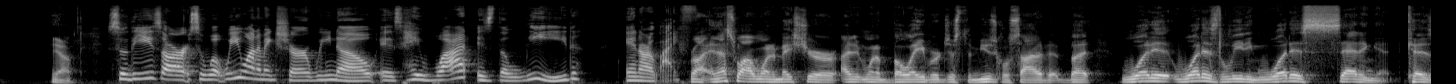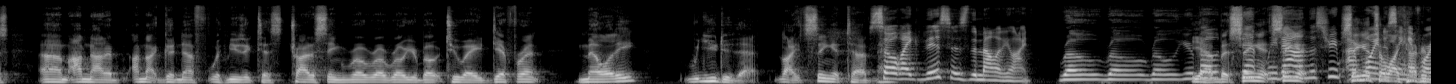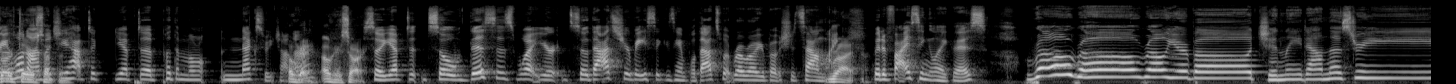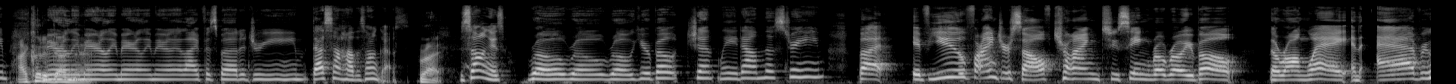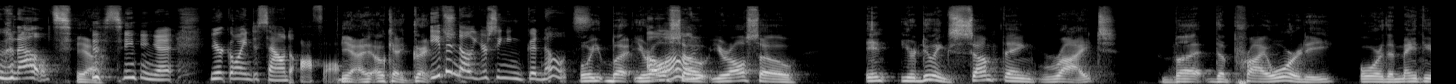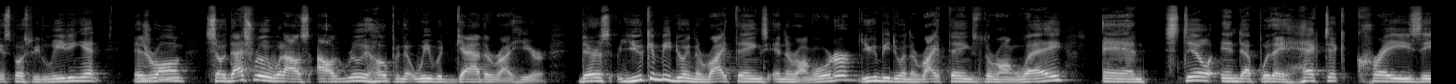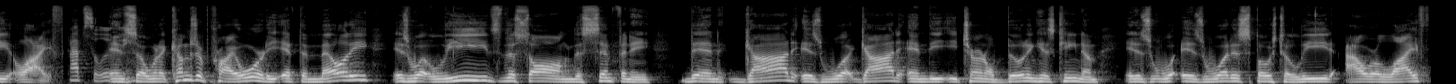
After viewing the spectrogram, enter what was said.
Yeah. So these are so what we want to make sure we know is hey, what is the lead in our life? Right, and that's why I wanted to make sure I didn't want to belabor just the musical side of it, but what is what is leading, what is setting it? Because um, I'm not a I'm not good enough with music to try to sing "Row, row, row your boat" to a different melody. You do that, like sing it to. So like this is the melody line. Row, row, row your Yeah, boat but sing it- gently sing down it- the stream. sing I'm it going to, to like, sing it Happy for you. Hold on, but you have to you have to put them next to each other. okay, okay, sorry. So you have to. So this is what your. So that's your basic example. That's what row row your boat should sound like. Right. But if I sing it like this, row row row your boat gently down the stream. I could have done merrily, that. merrily, merrily, merrily, life is but a dream. That's not how the song goes. Right. The song is row row row your boat gently down the stream. But if you find yourself trying to sing row row your boat the wrong way and everyone else Yeah. is singing it, you're going to sound awful Yeah. Okay. Great. even though you're singing good notes. Well, but you're Alone. also you're also in you're doing something right, but the priority or the main thing that's supposed to be leading it is Mm-hmm. wrong. So that's really what I was I was really hoping that we would gather right here. There's you can be doing the right things in the wrong order. You can be doing the right things the wrong way and still end up with a hectic, crazy life. Absolutely. And so when it comes to priority, if the melody is what leads the song, the symphony, then God is what God and the eternal building his kingdom it is what is what is supposed to lead our life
